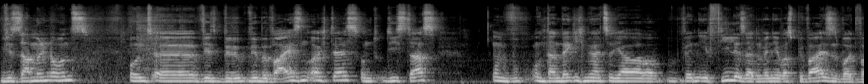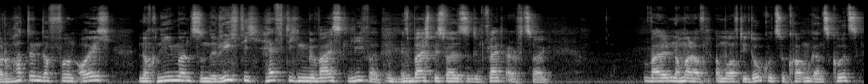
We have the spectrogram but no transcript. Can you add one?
wir sammeln uns und äh, wir, wir beweisen euch das und dies, das. Und, und dann denke ich mir halt so, ja, aber wenn ihr viele seid und wenn ihr was beweisen wollt, warum hat denn doch von euch noch niemand so einen richtig heftigen Beweis geliefert? Mhm. Jetzt beispielsweise zu dem Flat Earth Zeug. Weil, nochmal um auf die Doku zu kommen, ganz kurz,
